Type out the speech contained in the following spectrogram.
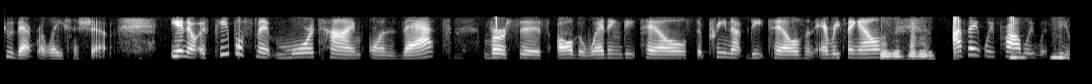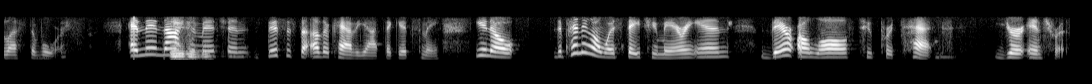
to that relationship. You know, if people spent more time on that versus all the wedding details, the prenup details, and everything else, Mm-hmm. I think we probably would see less divorce. And then, not to Mhm. mention, this is the other caveat that gets me. You know, depending on what state you marry in, there are laws to protect your interests.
